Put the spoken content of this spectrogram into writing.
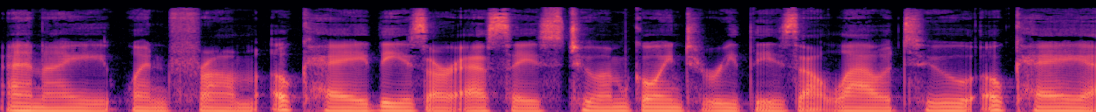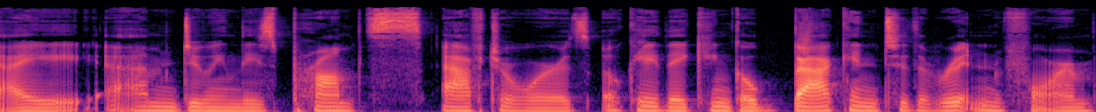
And I went from, okay, these are essays to I'm going to read these out loud to, okay, I am doing these prompts afterwards. Okay, they can go back into the written form.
